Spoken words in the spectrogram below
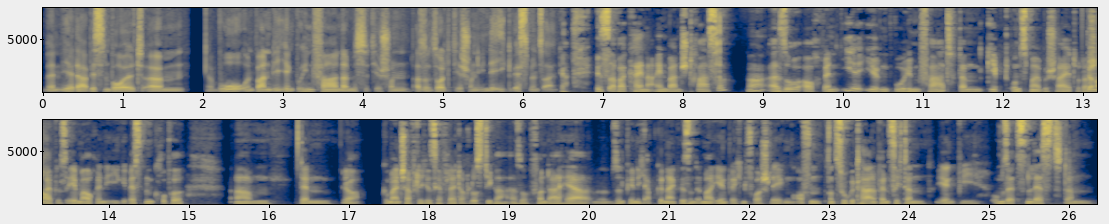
wenn ihr da wissen wollt, ähm, wo und wann wir irgendwo hinfahren, dann müsstet ihr schon, also solltet ihr schon in der IG Westmünd sein. Ja, ist aber keine Einbahnstraße. Ne? Also auch wenn ihr irgendwo hinfahrt, dann gebt uns mal Bescheid oder genau. schreibt es eben auch in die IG Westmünd Gruppe. Ähm, denn ja, gemeinschaftlich ist ja vielleicht auch lustiger. Also von daher sind wir nicht abgeneigt. Wir sind immer irgendwelchen Vorschlägen offen und zugetan. Wenn es sich dann irgendwie umsetzen lässt, dann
